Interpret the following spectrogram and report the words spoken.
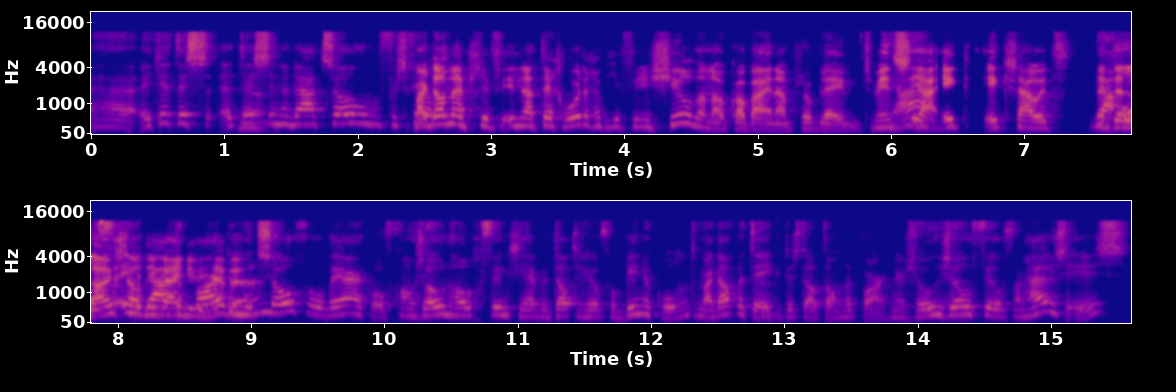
Uh, weet je, het is, het is inderdaad zo'n verschil. Maar dan heb je, inderdaad, tegenwoordig heb je financieel dan ook al bijna een probleem. Tenminste, ja, ja ik, ik zou het met de lifestyle die wij nu hebben. Je moet zoveel werken of gewoon zo'n hoge functie hebben dat er heel veel binnenkomt. Maar dat betekent dus dat dan de partner sowieso veel van huis is.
